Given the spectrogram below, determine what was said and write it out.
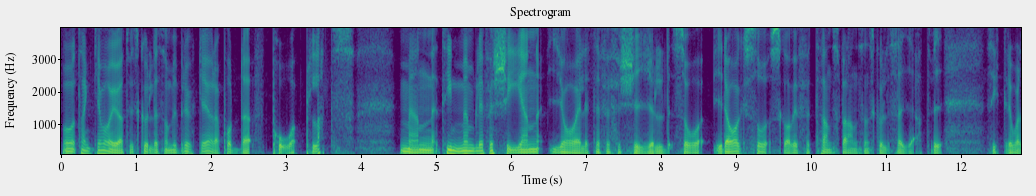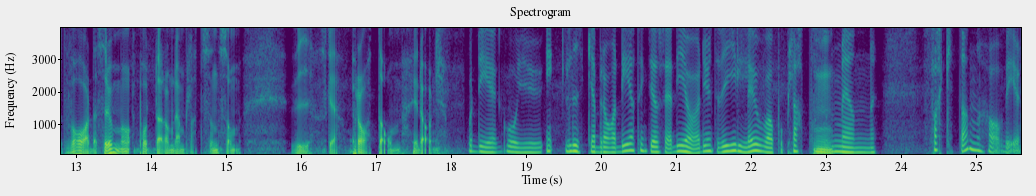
Och tanken var ju att vi skulle som vi brukar göra podda på plats. Men timmen blev för sen, jag är lite för förkyld, så idag så ska vi för transparensens skull säga att vi sitter i vårt vardagsrum och poddar om den platsen som vi ska prata om idag. Och det går ju lika bra det tänkte jag säga. Det gör det ju inte. Vi gillar ju att vara på plats Mm. men faktan har vi ju.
